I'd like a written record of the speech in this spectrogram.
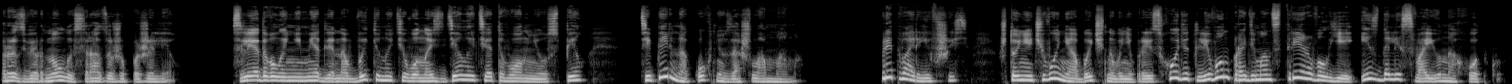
Развернул и сразу же пожалел. Следовало немедленно выкинуть его, но сделать этого он не успел. Теперь на кухню зашла мама. Притворившись, что ничего необычного не происходит, Ливон продемонстрировал ей издали свою находку.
